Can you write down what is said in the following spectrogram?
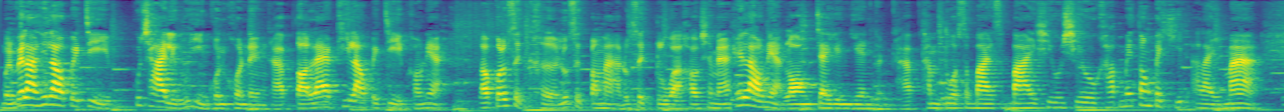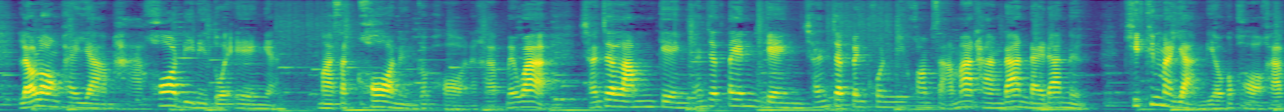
เหมือนเวลาที่เราไปจีบผู้ชายหรือผู้หญิงคนคนหนึ่งครับ ตอนแรกที่เราไปจีบเขาเนี่ย เราก็รู้สึกเขินรู้สึกประหม่ารู้สึกกลัวเขาใช่ไหมให้เราเนี่ยลองใจเย็นๆก่อนครับทำตัวสบายๆชิลๆครับ ไม่ต้องไปคิดอะไรมาก แล้วลองพยายามหาข้อดีในตัวเองเนี่ย มาสักข้อหนึ่งก็พอนะครับ ไม่ว่าฉันจะรำเก่ง ฉันจะเต้นเก่ง ฉันจะเป็นคนมีความสามารถทางด้านใดด้านหนึ่ง คิดขึ้นมาอย่างเดียวก็พอครับ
